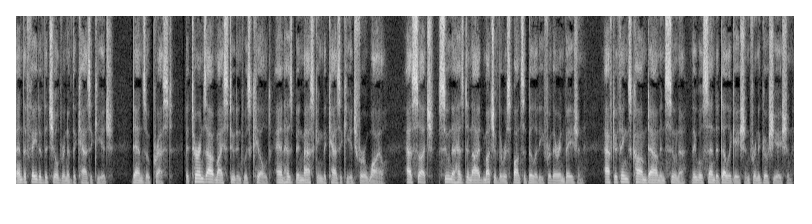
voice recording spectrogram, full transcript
And the fate of the children of the Kazekage. Danzo pressed. It turns out my student was killed and has been masking the Kazekage for a while. As such, Suna has denied much of the responsibility for their invasion. After things calm down in Suna, they will send a delegation for negotiation.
